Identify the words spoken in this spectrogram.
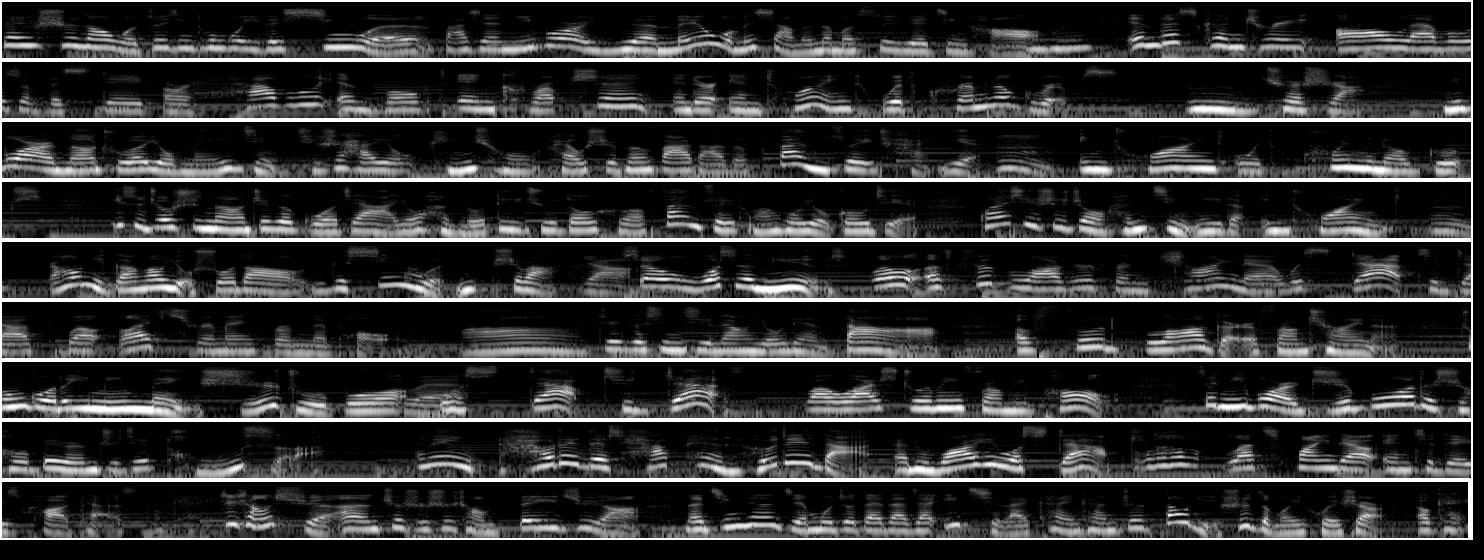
但是呢，我最近通过一个新闻发现，尼泊尔远没有我们想的那么岁月静好。In this country, all levels of the state are heavily involved in corruption and are entwined with criminal groups. 嗯，确实啊，尼泊尔呢，除了有美景，其实还有贫穷，还有十分发达的犯罪产业。嗯，entwined with criminal groups，意思就是呢，这个国家啊有很多地区都和犯罪团伙有勾结，关系是这种很紧密的 entwined。嗯然后你刚刚有说到一个新闻是吧 Yeah. So what's the news? Well, a food blogger from China was stabbed to death while live streaming from Nepal. 啊，这个信息量有点大啊。A food blogger from China，中国的一名美食主播对 was stabbed to death while live streaming from Nepal，在尼泊尔直播的时候被人直接捅死了。I mean, how did this happen? Who did that? And why he was stabbed? Well, let's find out in today's podcast. Okay. 这场血案确实是场悲剧啊。那今天的节目就带大家一起来看一看这到底是怎么一回事儿。 Okay.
